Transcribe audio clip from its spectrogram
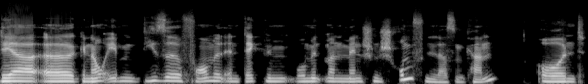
der äh, genau eben diese Formel entdeckt, womit man Menschen schrumpfen lassen kann. Und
